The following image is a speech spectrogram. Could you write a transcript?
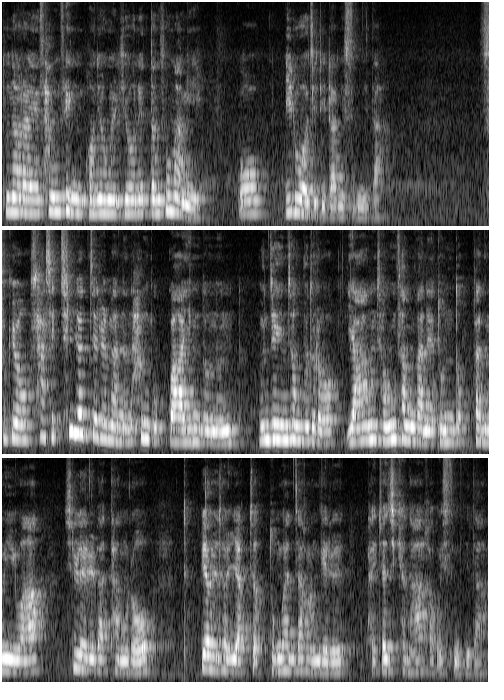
두 나라의 상생 번영을 기원했던 소망이 꼭 이루어지리라 믿습니다. 수교 47년째를 맞는 한국과 인도는 문재인 정부 들어 양 정상 간의 돈독한 의와 신뢰를 바탕으로 특별 전략적 동반자 관계를 발전시켜 나아가고 있습니다.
